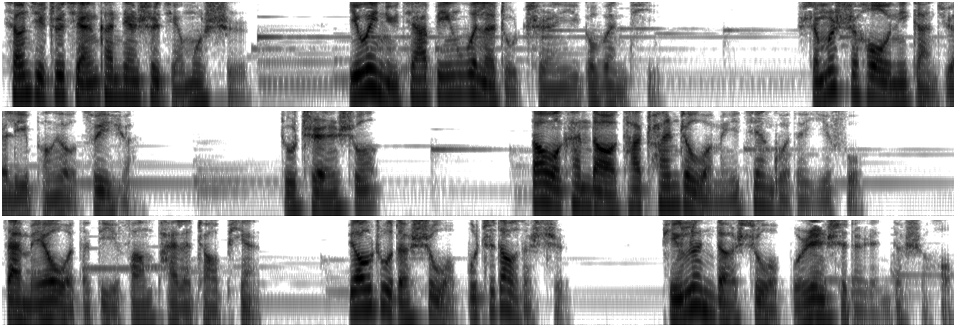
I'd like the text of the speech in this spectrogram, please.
想起之前看电视节目时，一位女嘉宾问了主持人一个问题：“什么时候你感觉离朋友最远？”主持人说：“当我看到他穿着我没见过的衣服，在没有我的地方拍了照片，标注的是我不知道的事，评论的是我不认识的人的时候。”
